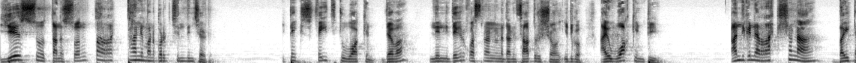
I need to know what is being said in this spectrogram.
యేసు తన సొంత రక్తాన్ని మన కొరకు చిందించాడు. It takes faith to walk in దేవా నేను నీ దగ్గరకు వస్తున్నానన్న దానికి సాదృశ్యం. ఇదిగో ఐ వాక్ ఇన్ టు యూ అందుకని రక్షణ బయట.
